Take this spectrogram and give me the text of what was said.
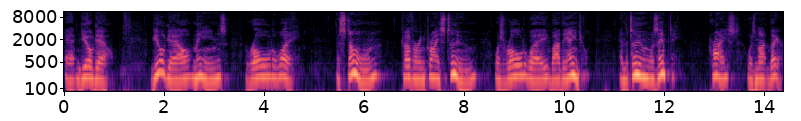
at Gilgal. Gilgal means rolled away. The stone covering Christ's tomb was rolled away by the angel, and the tomb was empty. Christ was not there.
